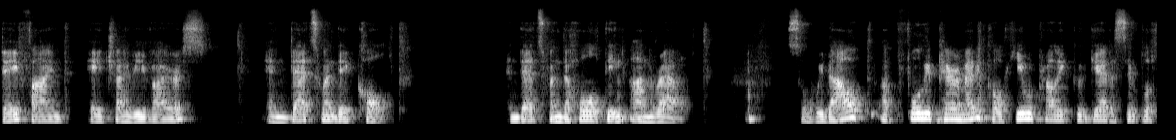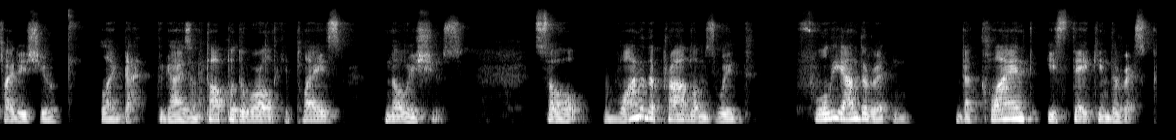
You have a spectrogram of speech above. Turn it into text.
they find HIV virus, and that's when they called. And that's when the whole thing unraveled. So without a fully paramedical, he would probably could get a simplified issue like that. The guy's on top of the world, he plays, no issues. So one of the problems with fully underwritten, the client is taking the risk.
